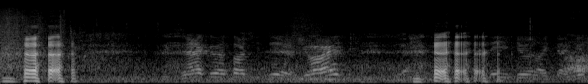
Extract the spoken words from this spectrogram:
exactly what I thought you did. You alright? Yeah. I think you do it like that.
